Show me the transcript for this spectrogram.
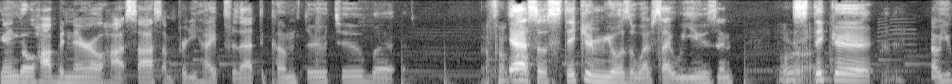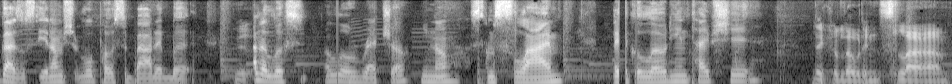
mango habanero hot sauce. I'm pretty hyped for that to come through too. But that sounds yeah, awesome. so Sticker Mule is a website we use and Alright. sticker. No, you guys will see it. I'm sure we'll post about it, but Yeah. kind of looks a little retro. You know, some slime, Nickelodeon type shit. Nickelodeon slime.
